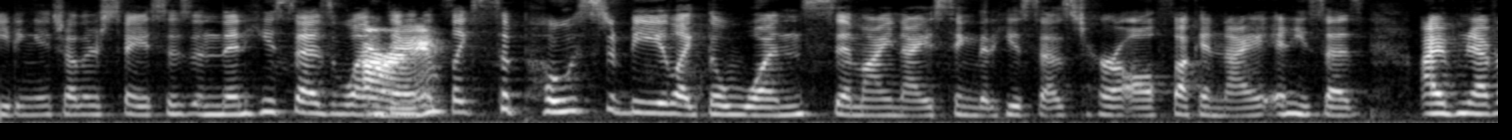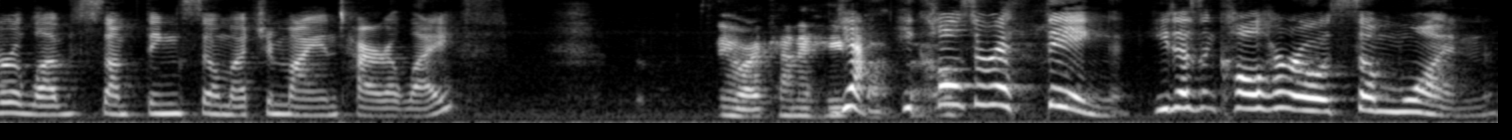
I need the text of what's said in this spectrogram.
eating each other's faces, and then he says one All thing right. that's like supposed to be like the one semi nice thing that he says to her all fucking night, and he says, "I've never loved something so much in my entire life." Ew, I kind of hate yeah, that. he calls her a thing. He doesn't call her a someone.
